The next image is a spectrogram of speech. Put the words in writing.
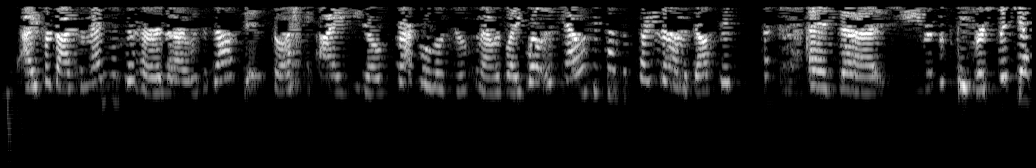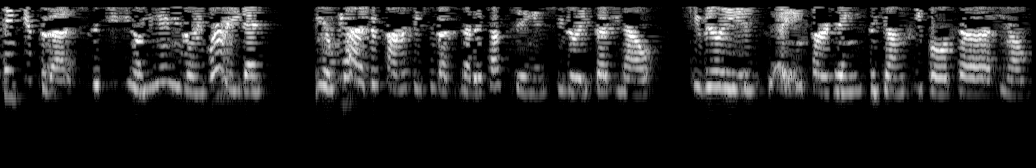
I forgot to mention to her that I was adopted. So I, I you know, cracked all those jokes and I was like, well, if now is the time to tell you that I'm adopted. And uh, she ripped the paper. She said, yeah, thank you for that. She said, you know, you made me really worried. And, you know, we had a good conversation about genetic testing and she really said, you know, she really is encouraging the young people to, you know,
